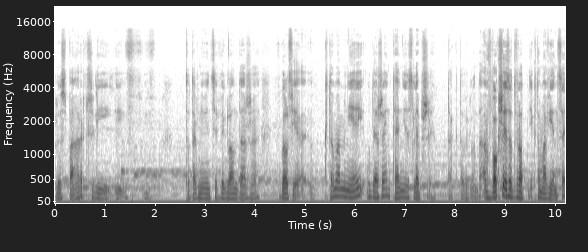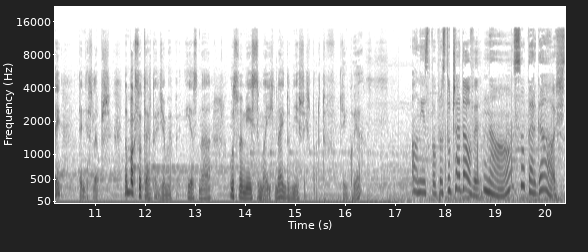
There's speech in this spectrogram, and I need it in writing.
plus par, czyli w, w, to tak mniej więcej wygląda, że w golfie kto ma mniej uderzeń, ten jest lepszy. Tak to wygląda. A w boksie jest odwrotnie. Kto ma więcej, ten jest lepszy. Do boksu też dojdziemy. Jest na ósmym miejscu moich najdudniejszych sportów. Dziękuję. On jest po prostu czadowy. No, super gość.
